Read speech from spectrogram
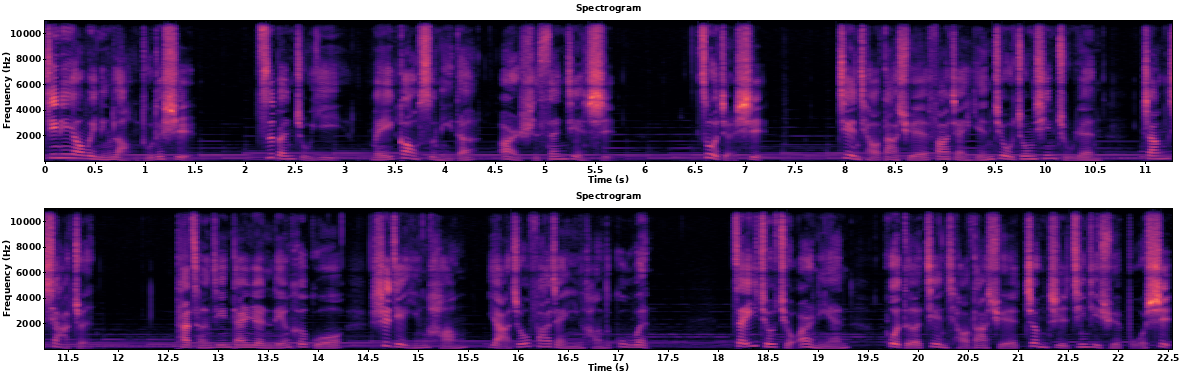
今天要为您朗读的是《资本主义没告诉你的二十三件事》，作者是剑桥大学发展研究中心主任张夏准。他曾经担任联合国、世界银行、亚洲发展银行的顾问，在一九九二年获得剑桥大学政治经济学博士，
